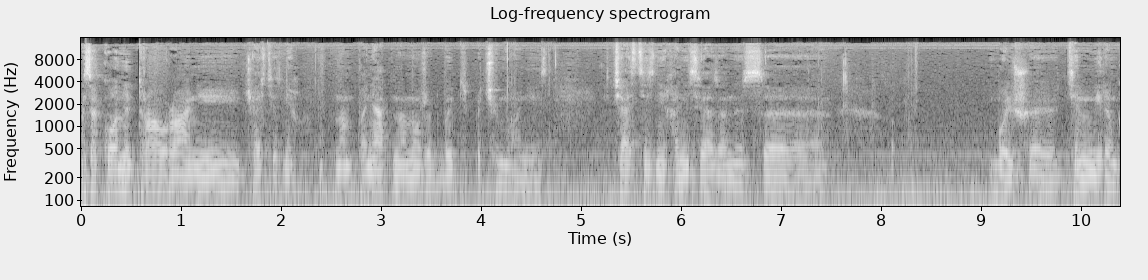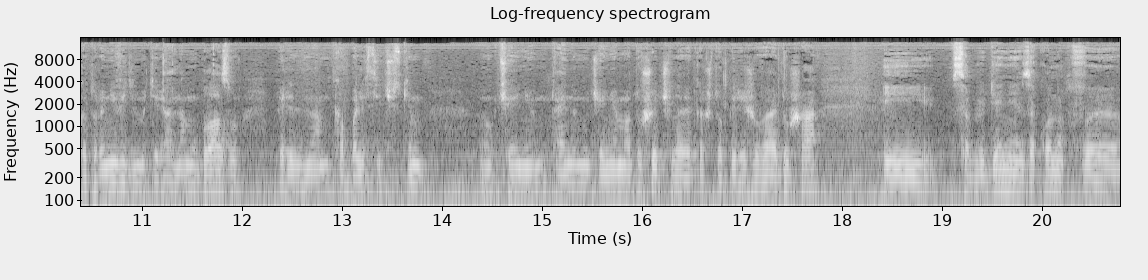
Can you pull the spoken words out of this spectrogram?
Законы траура, они, часть из них нам понятно, может быть, почему они есть. Часть из них, они связаны с э, больше тем миром, который не виден материальному глазу, перед нам каббалистическим учением, тайным учением о душе человека, что переживает душа. И соблюдение законов в,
